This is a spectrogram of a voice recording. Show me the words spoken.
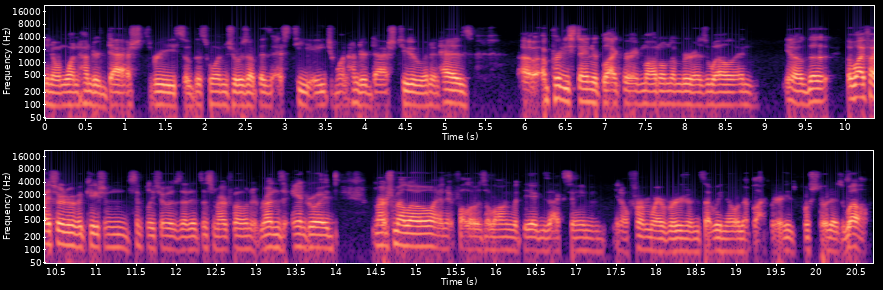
you know, 100-3. So this one shows up as STH 100-2, and it has a, a pretty standard BlackBerry model number as well. And you know the the Wi-Fi certification simply shows that it's a smartphone. It runs Android Marshmallow, and it follows along with the exact same, you know, firmware versions that we know that BlackBerry has pushed out as well.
